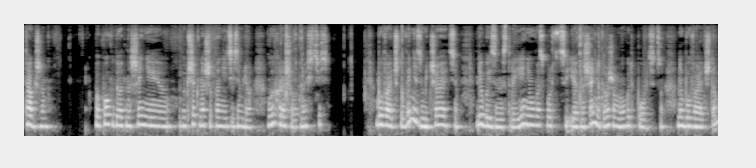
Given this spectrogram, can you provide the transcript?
Также, по поводу отношений вообще к нашей планете Земля. Вы хорошо относитесь. Бывает, что вы не замечаете, либо из-за настроения у вас портится, и отношения тоже могут портиться. Но бывает, что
